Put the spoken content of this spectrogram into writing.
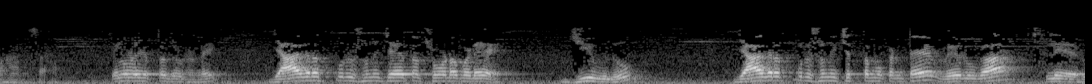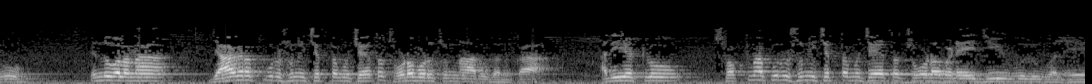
మహానస. తెలుగులో చెప్తా చూడండి. జాగ్రత్త పురుషుని చేత చూడబడే జీవులు జాగ్రత్త పురుషుని చిత్తము కంటే వేరుగా లేరు. ఎందువలన? జాగ్రత్త పురుషుని చిత్తము చేత చూడబడుచున్నారు కనుక అది ఎట్లు? స్వప్న పురుషుని చిత్తము చేత చూడబడే జీవులు వలే.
